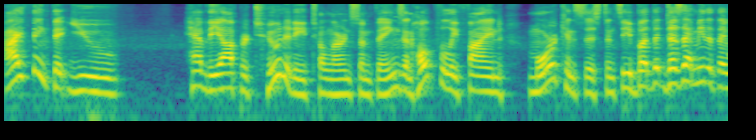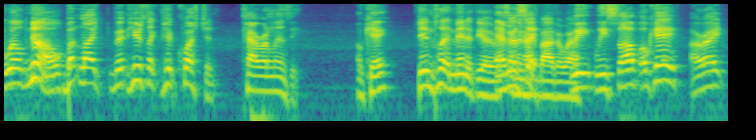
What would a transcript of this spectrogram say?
I think that you have the opportunity to learn some things and hopefully find more consistency. But th- does that mean that they will? No. But like, but here's like, here question: Kyeron Lindsay, okay? didn't play a minute the other, I other gonna night, by the way. we we saw okay, all right.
